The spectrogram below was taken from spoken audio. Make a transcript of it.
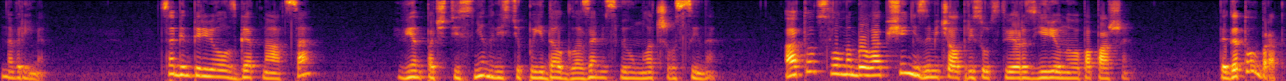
на время. Сабин перевел взгляд на отца. Вен почти с ненавистью поедал глазами своего младшего сына. А тот словно бы вообще не замечал присутствия разъяренного папаши. «Ты готов, брат?»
